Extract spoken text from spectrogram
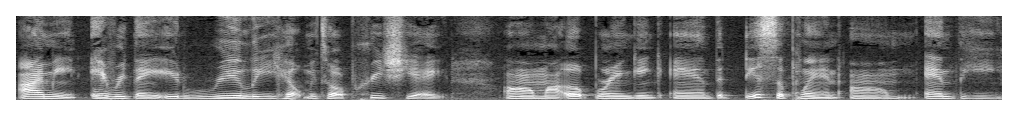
I mean everything. It really helped me to appreciate um, my upbringing and the discipline um, and the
